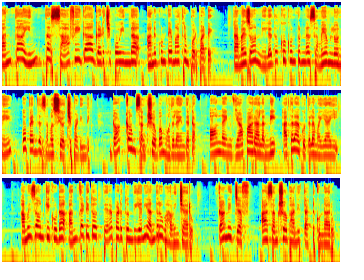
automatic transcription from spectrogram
అంతా ఇంత సాఫీగా గడిచిపోయిందా అనుకుంటే మాత్రం పొరపాటే. అమెజాన్ నిలదొక్కుంటున్న సమయంలోనే ఓ పెద్ద సమస్య వచ్చి పడింది. డాట్ కామ్ సంక్షోభం మొదలైందట. ఆన్లైన్ వ్యాపారాలన్నీ అతలాకుతలమయ్యాయి. అమెజాన్కి కూడా అంతటితో తెరపడుతుంది అని అందరూ భావించారు. కానీ జఫ్ ఆ సంక్షోభాన్ని తట్టుకున్నారు.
